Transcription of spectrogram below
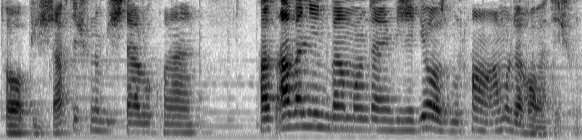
تا پیشرفتشون رو بیشتر بکنن. پس اولین و مهمترین ویژگی آزمون ها همون رقابتشونه.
